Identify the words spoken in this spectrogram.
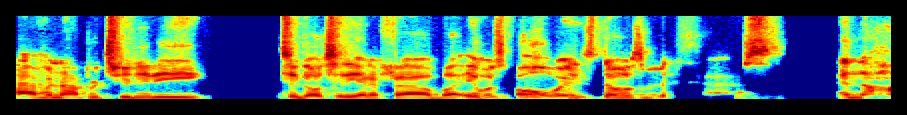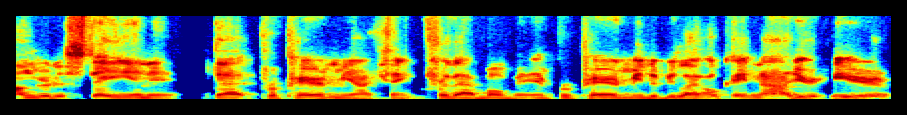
have an opportunity to go to the NFL. But it was always those mishaps and the hunger to stay in it that prepared me, I think, for that moment and prepared me to be like, okay, now you're here.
